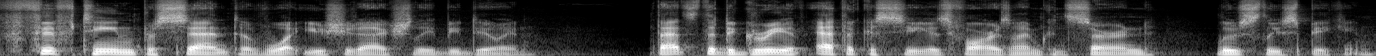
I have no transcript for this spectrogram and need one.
15% of what you should actually be doing. That's the degree of efficacy, as far as I'm concerned, loosely speaking.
